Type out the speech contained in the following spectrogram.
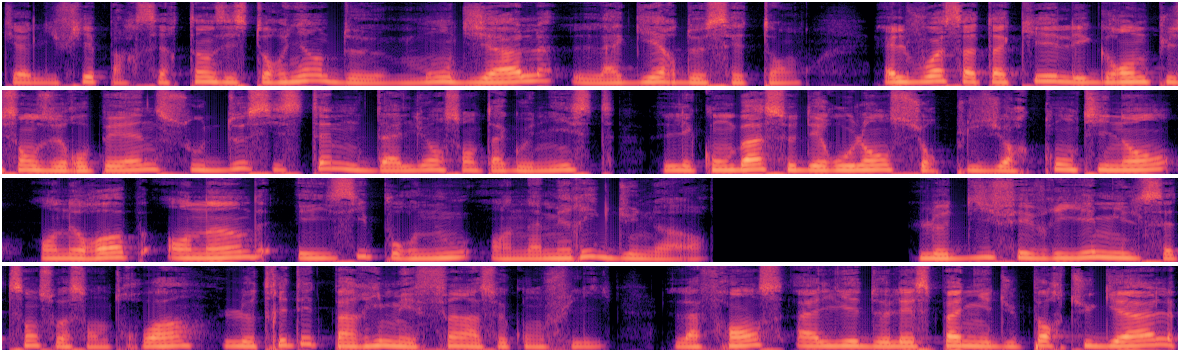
qualifiée par certains historiens de mondiale, la guerre de sept ans. Elle voit s'attaquer les grandes puissances européennes sous deux systèmes d'alliances antagonistes, les combats se déroulant sur plusieurs continents, en Europe, en Inde et ici pour nous en Amérique du Nord. Le 10 février 1763, le traité de Paris met fin à ce conflit. La France, alliée de l'Espagne et du Portugal,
